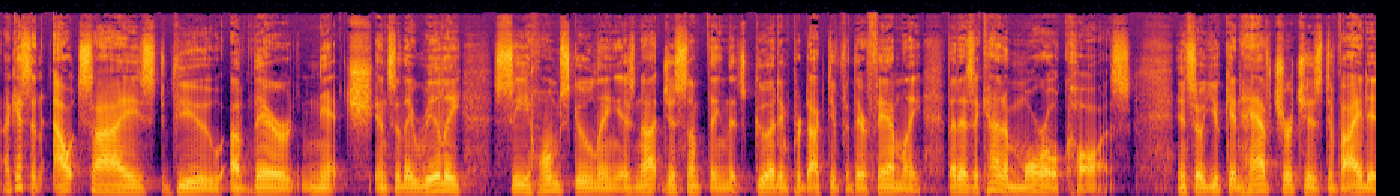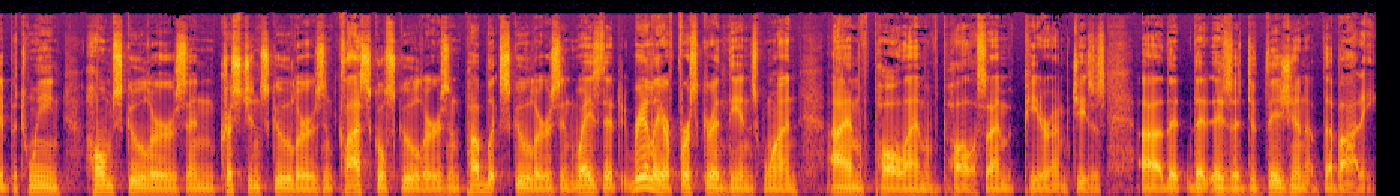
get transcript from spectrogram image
I guess, an outsized view of their niche. And so they really see homeschooling as not just something that's good and productive for their family, but as a kind of moral cause. And so you can have churches divided between homeschoolers and Christian schoolers and classical schoolers and public schoolers in ways that really are 1 Corinthians 1 I am of Paul, I am of Apollos, I am of Peter, I am of Jesus. Uh, that, that is a division of the body.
